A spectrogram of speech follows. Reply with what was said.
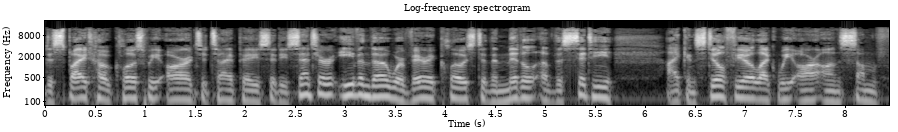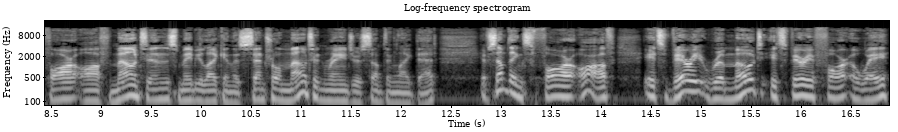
despite how close we are to Taipei city center, even though we're very close to the middle of the city. I can still feel like we are on some far off mountains, maybe like in the central mountain range or something like that. If something's far off, it's very remote, it's very far away,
